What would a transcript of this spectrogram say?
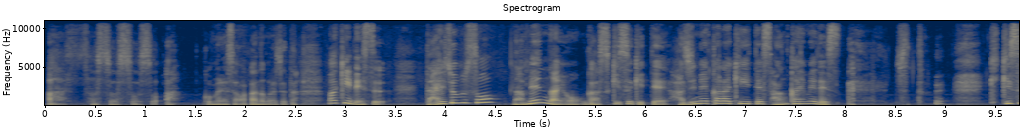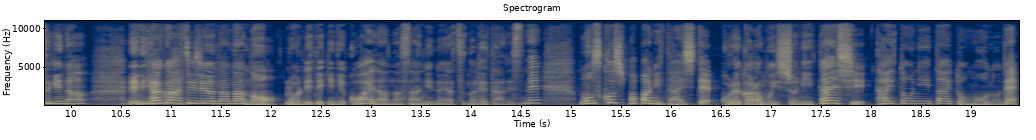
あそうそうそうそうあごめんなさいわかんなくなっちゃったマキです大丈夫そう？なめんなよが好きすぎて初めから聞いて3回目です ちょっとね、聞きすぎな？で、287の論理的に怖い旦那さんにのやつのレターですね。もう少しパパに対して、これからも一緒にいたいし、対等にいたいと思うので、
